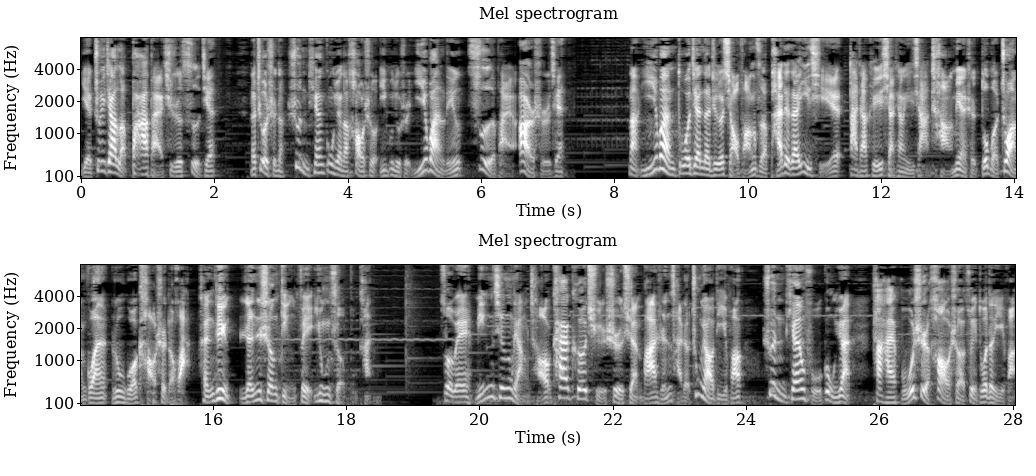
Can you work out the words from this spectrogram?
也追加了八百七十四间。那这时呢，顺天贡院的好舍一共就是一万零四百二十间。那一万多间的这个小房子排列在一起，大家可以想象一下场面是多么壮观。如果考试的话，肯定人声鼎沸，拥塞不堪。作为明清两朝开科取士、选拔人才的重要地方，顺天府贡院它还不是好社最多的地方。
